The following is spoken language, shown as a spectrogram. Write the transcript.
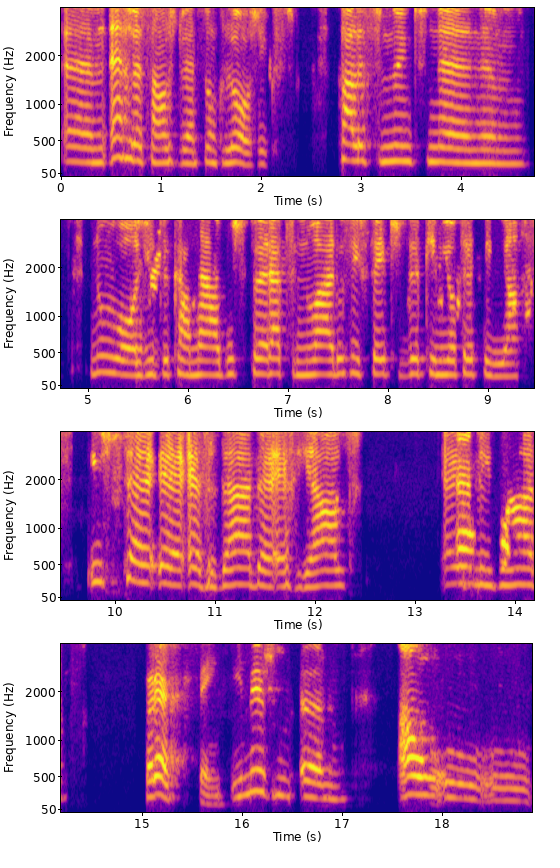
em relação aos doentes oncológicos, fala-se muito na, na, no óleo de cannabis para atenuar os efeitos da quimioterapia. Isto é, é, é verdade? É real? É, é utilizado? Parece que sim. E mesmo um, há um,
